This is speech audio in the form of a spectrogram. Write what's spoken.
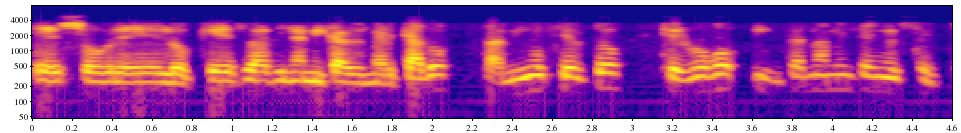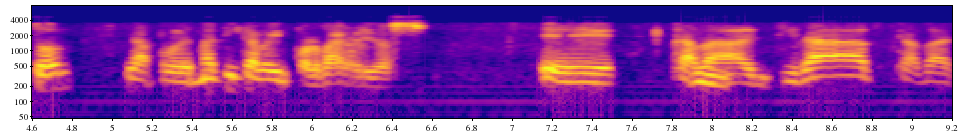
Eh, sobre lo que es la dinámica del mercado. También es cierto que luego internamente en el sector la problemática va a ir por barrios. Cada mm. entidad, cada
